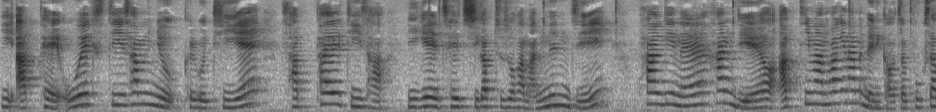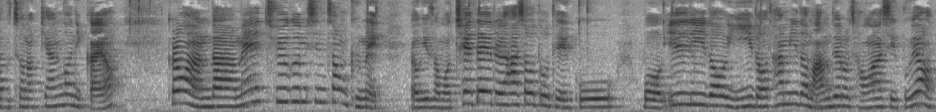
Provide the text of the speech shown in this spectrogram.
이 앞에 OXD36 그리고 뒤에 48D4 이게 제 지갑 주소가 맞는지 확인을 한 뒤에요. 앞뒤만 확인하면 되니까 어차피 복사 붙여넣기 한 거니까요. 그러고 난 다음에 출금 신청 금액 여기서 뭐 최대를 하셔도 되고 뭐 1이더, 2이더, 3이더 마음대로 정하시고요.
